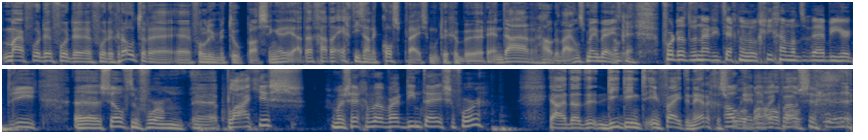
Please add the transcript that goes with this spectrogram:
Maar voor de, voor de, voor de grotere eh, volume toepassingen... Ja, dan gaat er echt iets aan de kostprijs moeten gebeuren. En daar houden wij ons mee bezig. Oké, voordat we naar die technologie gaan, want we hebben hier drie eh, zelfde vorm eh, plaatjes. Maar zeggen we, waar dient deze voor? Ja, dat, die dient in feite nergens voor. behalve wou als- zeggen,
